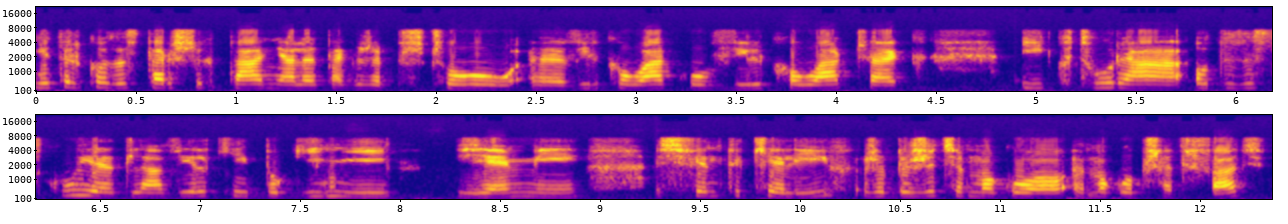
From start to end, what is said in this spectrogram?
nie tylko ze starszych pań, ale także pszczół, e, wilkołaków, wilkołaczek i która odzyskuje dla wielkiej bogini ziemi, święty kielich, żeby życie mogło, mogło przetrwać.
